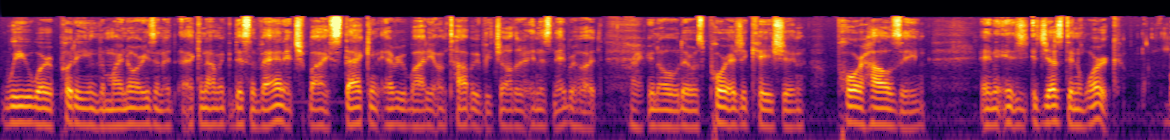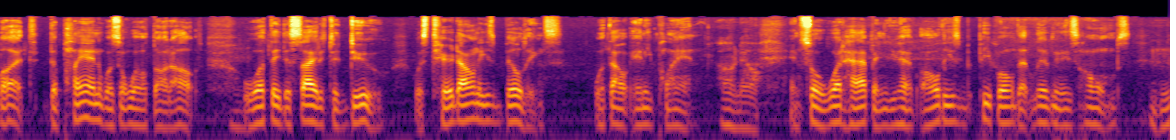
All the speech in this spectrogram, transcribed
we were putting the minorities in an economic disadvantage by stacking everybody on top of each other in this neighborhood. Right. You know, there was poor education, poor housing, and it, it just didn't work. But the plan wasn't well thought out. What they decided to do was tear down these buildings without any plan. Oh no. And so what happened? You have all these people that lived in these homes hmm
